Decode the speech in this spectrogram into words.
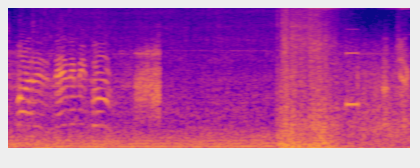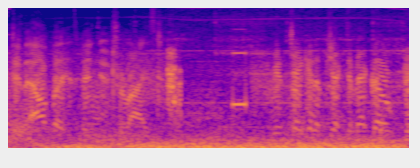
spotted an enemy boat! Objective Alpha has been neutralized. We've taken Objective Echo.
